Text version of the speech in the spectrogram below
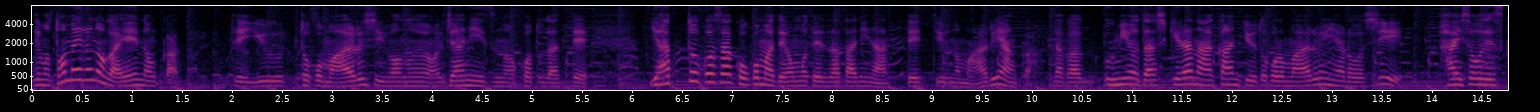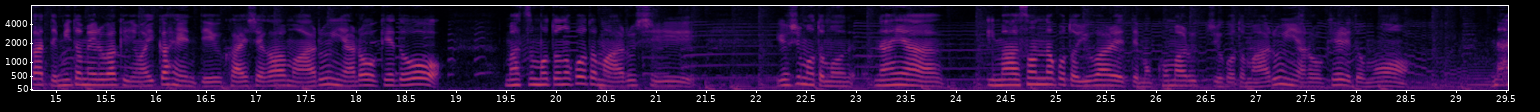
でも止めるのがええのかっていうとこもあるしこのジャニーズのことだって。やっとこさここまで表沙汰になってっていうのもあるやんか。だから海を出し切らなあかんっていうところもあるんやろうしはいそうですかって認めるわけにはいかへんっていう会社側もあるんやろうけど松本のこともあるし吉本もなんや今そんなこと言われても困るっちゅうこともあるんやろうけれどもなん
